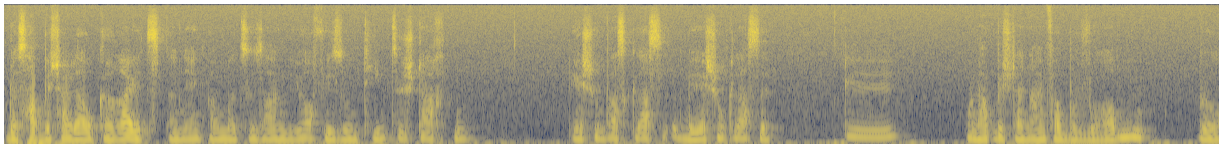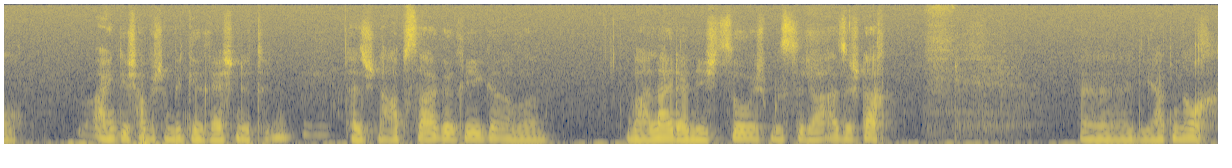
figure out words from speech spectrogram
Und das hat mich halt auch gereizt, dann irgendwann mal zu sagen, ja, für so ein Team zu starten, wäre schon was klasse, wäre schon klasse. Mhm. Und habe mich dann einfach beworben. Ja, eigentlich habe ich damit gerechnet, dass ich eine Absage kriege, aber war leider nicht so. Ich musste da also starten. Äh, die hatten noch,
